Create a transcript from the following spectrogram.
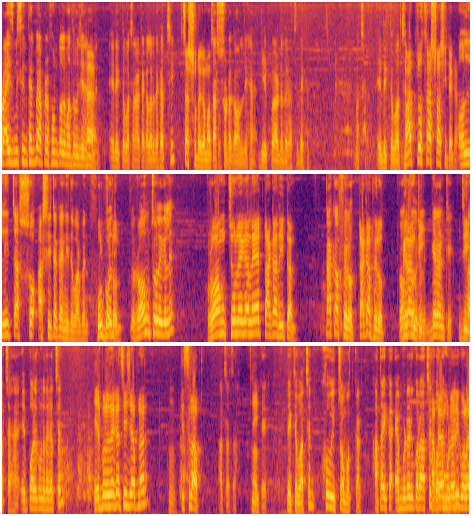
প্রাইস মিসিং থাকবে আপনার ফোন কলের মাধ্যমে জেনে হ্যাঁ। নেবেন। এই দেখতে পাচ্ছেন একটা কালার দেখাচ্ছি। চারশো টাকা মাত্র। চারশো টাকা অনলি হ্যাঁ। দেখাচ্ছি দেখেন। আচ্ছা এই দেখতে পাচ্ছেন। মাত্র চারশো আশি টাকা। অনলি চারশো আশি টাকায় নিতে পারবেন। Full যদি রং চলে গেলে? রং চলে গেলে টাকা রিটার্ন টাকা ফেরত। টাকা ফেরত। গ্যারান্টি গ্যারান্টি জি। আচ্ছা হ্যাঁ এরপরে কোনটা দেখাচ্ছেন? এরপরে দেখাচ্ছি যে আপনার স্ল্যাব আচ্ছা আচ্ছা। ওকে দেখতে পাচ্ছেন খুবই চমৎকার। হাতায় এমব্রয়ডারি করা আছে গলা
